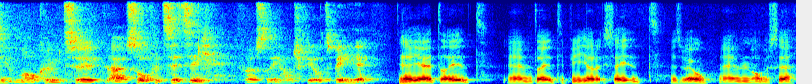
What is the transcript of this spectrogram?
and welcome to uh, Salford City. Firstly, how do you feel to be here? Yeah, yeah, delighted. Um, delighted to be here, excited as well. Um, obviously a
